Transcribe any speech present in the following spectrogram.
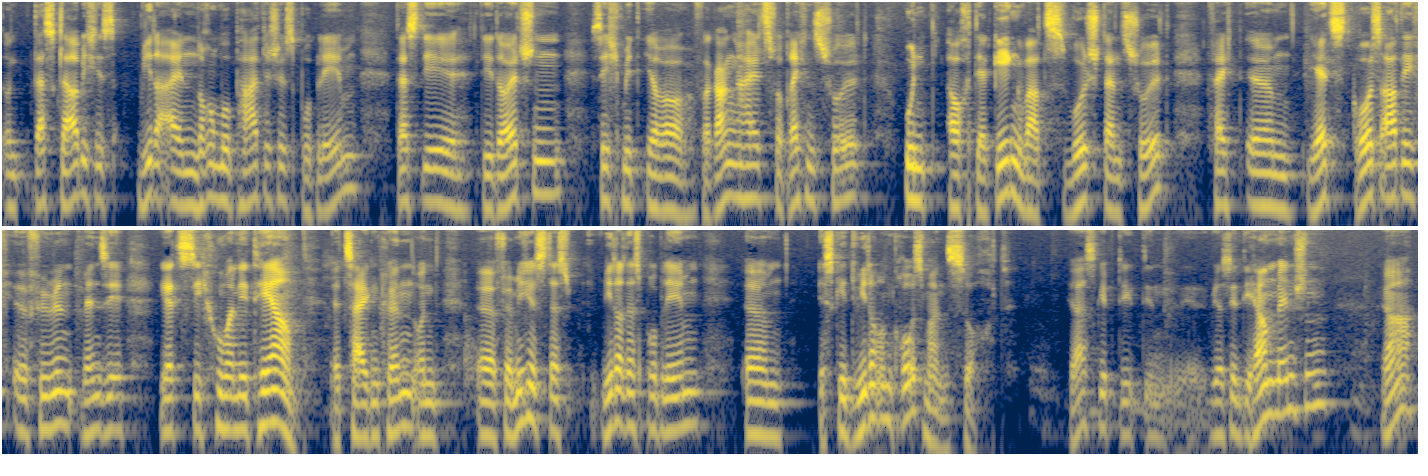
und das, glaube ich, ist wieder ein normopathisches Problem, dass die, die Deutschen sich mit ihrer Vergangenheitsverbrechensschuld und auch der Gegenwartswohlstandsschuld vielleicht ähm, jetzt großartig äh, fühlen, wenn sie jetzt sich humanitär äh, zeigen können. Und äh, für mich ist das wieder das Problem, ähm, es geht wieder um Großmannssucht. Ja, es gibt die, die, wir sind die Herrenmenschen, ja,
